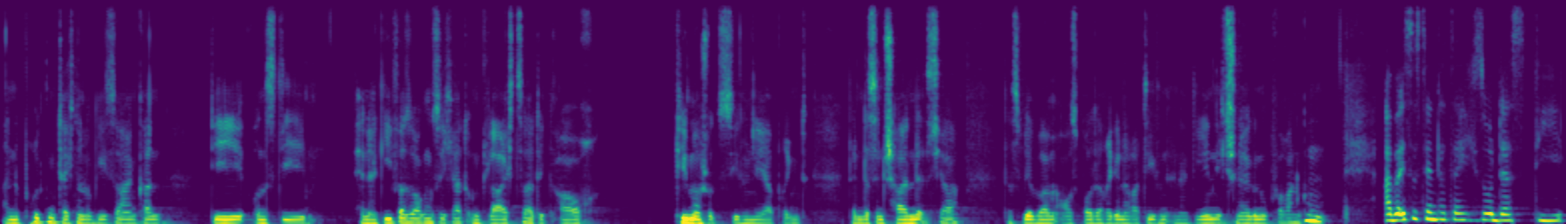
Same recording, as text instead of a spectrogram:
eine Brückentechnologie sein kann, die uns die Energieversorgung sichert und gleichzeitig auch Klimaschutzzielen näher bringt. Denn das Entscheidende ist ja, dass wir beim Ausbau der regenerativen Energien nicht schnell genug vorankommen. Hm. Aber ist es denn tatsächlich so, dass die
